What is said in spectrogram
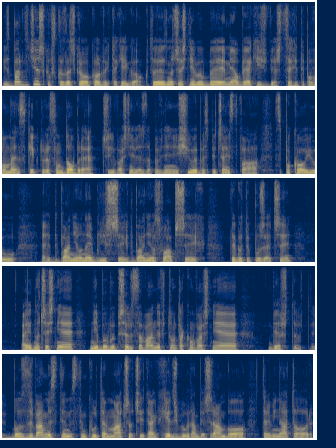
jest bardzo ciężko wskazać kogokolwiek takiego, kto jednocześnie byłby, miałby jakieś, wiesz, cechy typowo męskie, które są dobre, czyli właśnie, wiesz, zapewnienie siły, bezpieczeństwa, spokoju, e, dbanie o najbliższych, dbanie o słabszych, tego typu rzeczy, a jednocześnie nie byłby przerysowany w tą taką właśnie wiesz, bo zrywamy z tym, z tym kultem macho, czyli tak kiedyś był tam, wiesz, Rambo, Terminator,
